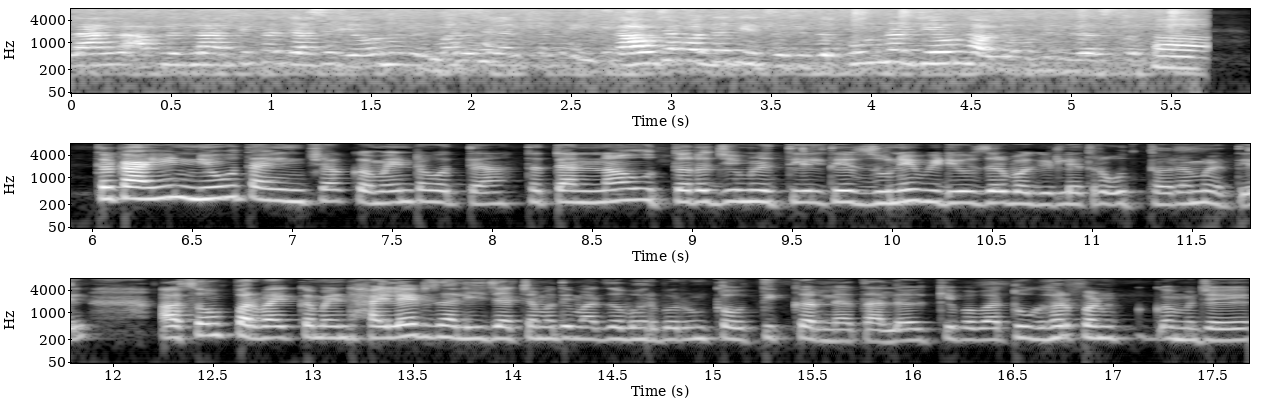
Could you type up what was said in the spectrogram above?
लाल आपलं लाल तिखट जास्त जेवण होतं तिचं. मसाल्यातलं नाही. गावच्या पद्धतीचं तिचं पूर्ण जेवण गावच्या पद्धतीचं असतं. हा. तर काही न्यू ताईंच्या कमेंट होत्या तर त्यांना उत्तरं जी मिळतील ते जुने व्हिडिओ जर बघितले तर उत्तरं मिळतील. असं परवा एक कमेंट हायलाईट झाली ज्याच्यामध्ये माझं भरभरून कौतिक करण्यात आलं की बाबा तू घर पण म्हणजे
